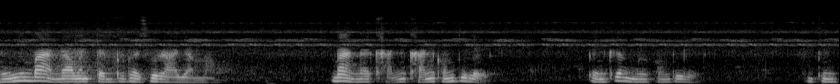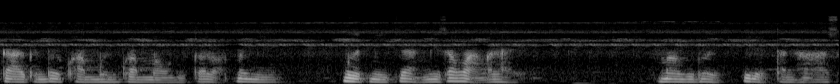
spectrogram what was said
นี่บ้านเรามันเต็มไปด้วยสุรายาเมา บ้านในขันขันของกิเลสเป็นเครื่องมือของกิเลสมันจึงกลายเป็นด้วยความมึนความเมาอยู่ตลอดไม่มีมืดมีแจ้งมีสว่างอะไร เมาอยู่ด้วยกิเลสตัณหาอาส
